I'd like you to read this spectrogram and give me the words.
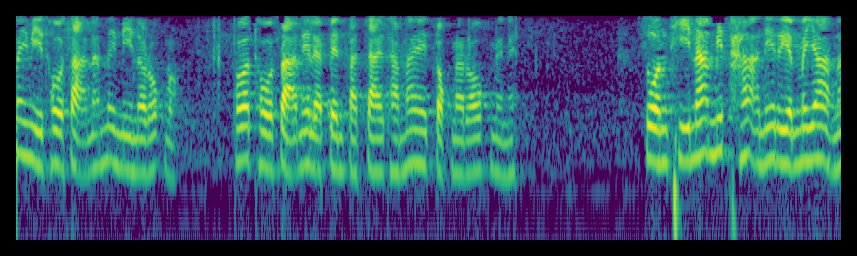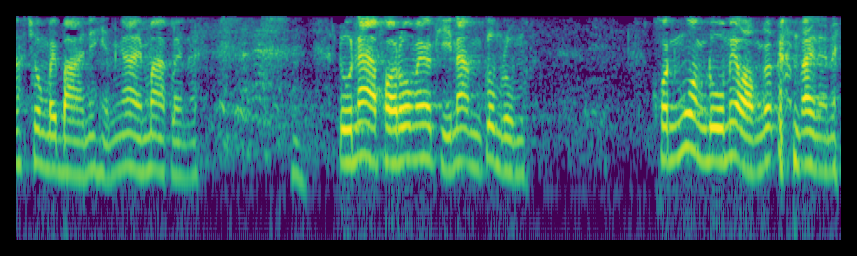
ไม่มีโทสะนั้นไม่มีนรกหรอก เพราะว่าโทสะนี่แหละเป็นปัจจัยทำให้ตกนรกเนี่ยนะส่วนทีนะมิทะอันนี้เรียนไม่ยากนะ ช่วงบ่ายๆนี่เห็นง่ายมากเลยนะ ดูหน้าพอรู้ไหมว่าทีนะมันกลุ่มรุม คนง่วงดูไม่ออกก็เกินไปแล้วนะ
